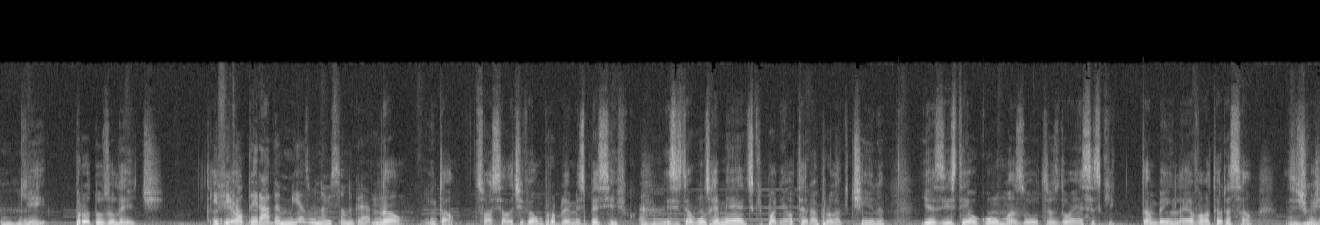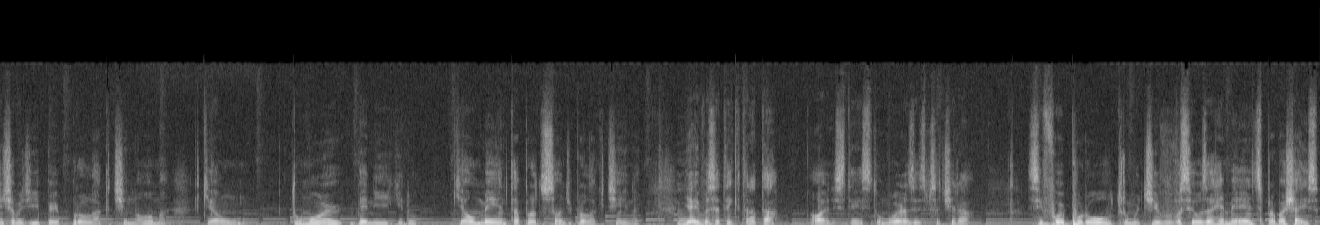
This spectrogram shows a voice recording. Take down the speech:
uhum. que produz o leite. E fica eu... alterada mesmo não estando grávida? Não, então, só se ela tiver um problema específico. Uhum. Existem alguns remédios que podem alterar a prolactina e existem algumas outras doenças que também levam à alteração. Existe uhum. o que a uhum. gente chama de hiperprolactinoma, que é um tumor benigno que aumenta a produção de prolactina. Uhum. E aí uhum. você tem que tratar. Olha, se tem esse tumor, às vezes precisa tirar. Se for por outro motivo, você usa remédios para baixar isso.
